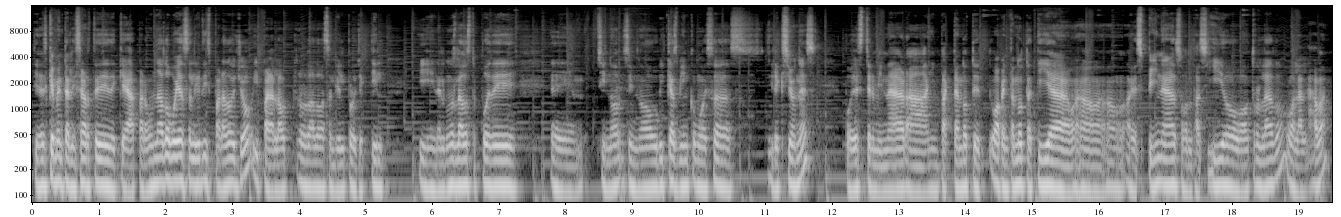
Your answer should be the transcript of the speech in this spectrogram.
tienes que mentalizarte de que ah, para un lado voy a salir disparado yo y para el otro lado va a salir el proyectil. y en algunos lados te puede, eh, si, no, si no ubicas bien como esas direcciones, puedes terminar ah, impactándote o aventándote a ti a, espinas o al vacío o a otro lado o a la lava.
